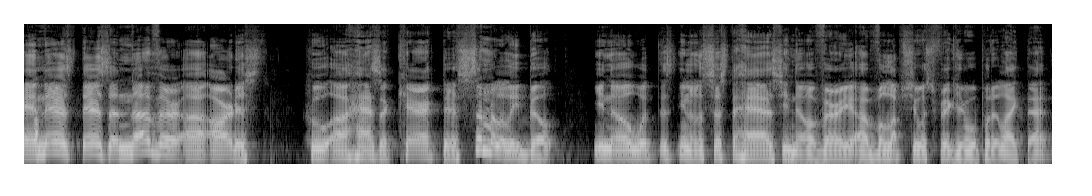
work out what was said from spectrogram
And there's there's another uh, artist who uh, has a character similarly built. You know, with this, you know, the sister has you know a very uh, voluptuous figure. We'll put it like that.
